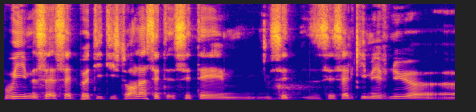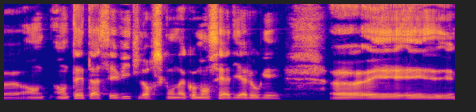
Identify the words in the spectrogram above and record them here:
oui, mais cette petite histoire-là, c'était, c'est celle qui m'est venue euh, euh, en, tête assez vite lorsqu'on a commencé à dialoguer, euh, et, et,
